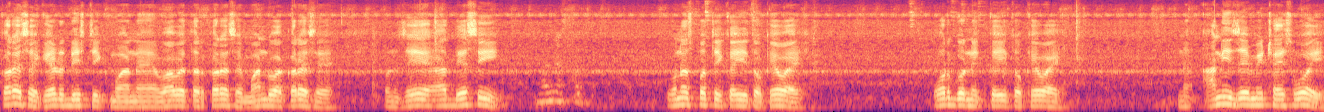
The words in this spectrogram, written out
કરે છે ખેડ ડિસ્ટ્રિક્ટમાં ને વાવેતર કરે છે, માંડવા કરે છે. પણ જે આ દેશી વનસ્પતિ કહી તો કહેવાય, ઓર્ગોનિક કહી તો કહેવાય. ને આની જે મીઠાઈશ હોય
